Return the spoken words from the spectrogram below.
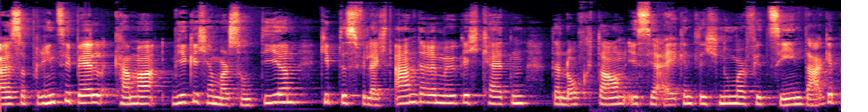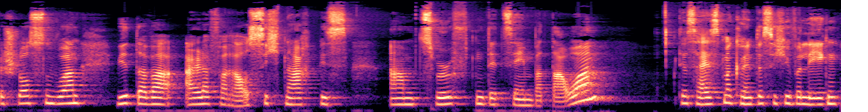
Also prinzipiell kann man wirklich einmal sondieren, gibt es vielleicht andere Möglichkeiten. Der Lockdown ist ja eigentlich nur mal für zehn Tage beschlossen worden, wird aber aller Voraussicht nach bis am 12. Dezember dauern. Das heißt, man könnte sich überlegen,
